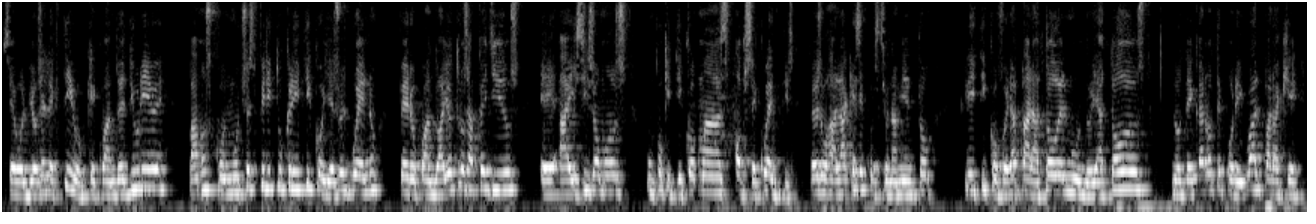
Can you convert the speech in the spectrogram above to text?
se volvió selectivo, que cuando es de Uribe vamos con mucho espíritu crítico y eso es bueno, pero cuando hay otros apellidos, eh, ahí sí somos un poquitico más obsecuentes. Entonces, ojalá que ese cuestionamiento crítico fuera para todo el mundo y a todos nos den garrote por igual para que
